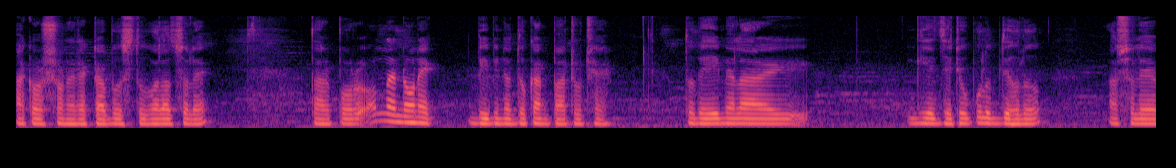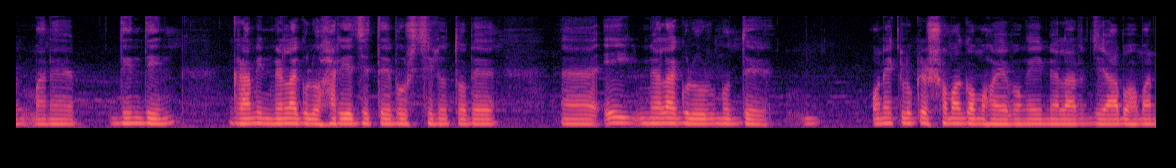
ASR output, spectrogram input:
আকর্ষণের একটা বস্তু বলা চলে। তারপর অন্যান্য অনেক বিভিন্ন দোকানপাট ওঠে। তবে এই মেলায় গিয়ে যেটা উপলব্ধি হলো, আসলে মানে দিন দিন গ্রামীণ মেলাগুলো হারিয়ে যেতে বসছিল। তবে এই মেলাগুলোর মধ্যে অনেক লোকের সমাগম হয় এবং এই মেলার যে আবহমান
